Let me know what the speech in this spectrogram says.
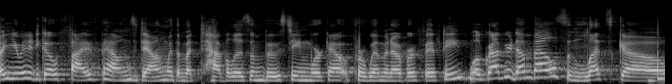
Are you ready to go five pounds down with a metabolism boosting workout for women over 50? Well, grab your dumbbells and let's go.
